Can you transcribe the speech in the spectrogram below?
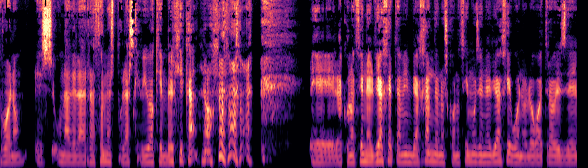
bueno, es una de las razones por las que vivo aquí en Bélgica, ¿no? Eh, la conocí en el viaje, también viajando, nos conocimos en el viaje y bueno, luego a través de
